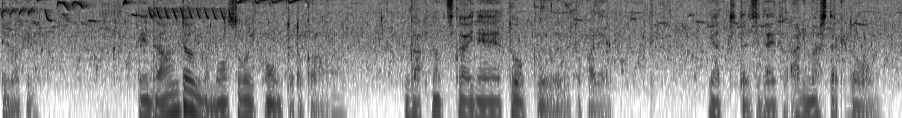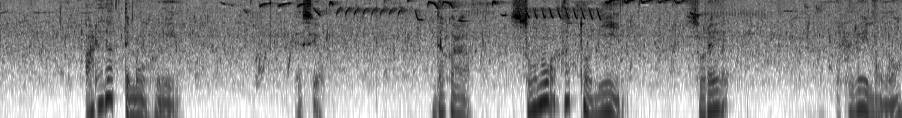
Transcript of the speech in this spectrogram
てるわけででダウンタウンがもうすごいコントとか楽器の使いでトークとかでやってた時代とかありましたけどあれだってもう古いですよだからその後にそれ古いもの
